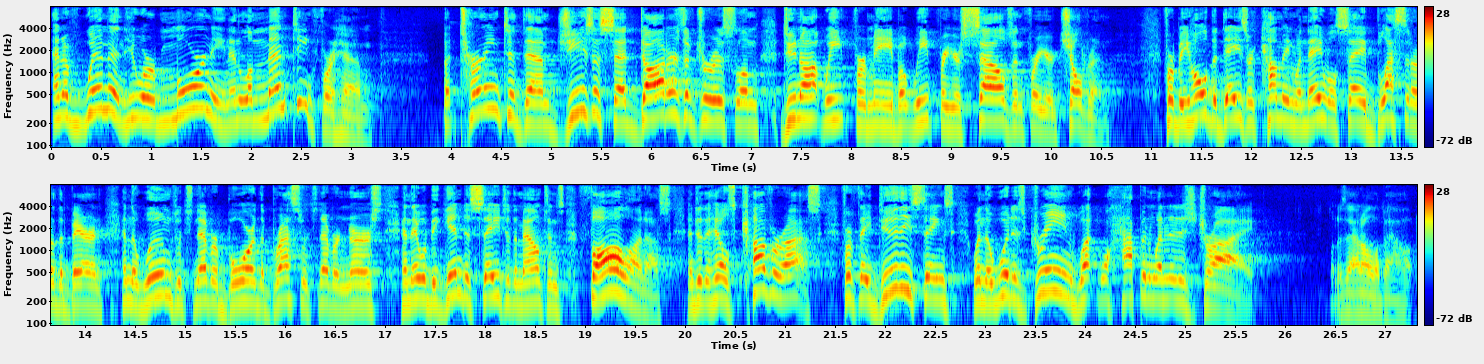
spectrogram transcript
and of women who were mourning and lamenting for him. But turning to them, Jesus said, Daughters of Jerusalem, do not weep for me, but weep for yourselves and for your children. For behold, the days are coming when they will say, Blessed are the barren, and the wombs which never bore, and the breasts which never nursed. And they will begin to say to the mountains, Fall on us, and to the hills, Cover us. For if they do these things when the wood is green, what will happen when it is dry? What is that all about?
